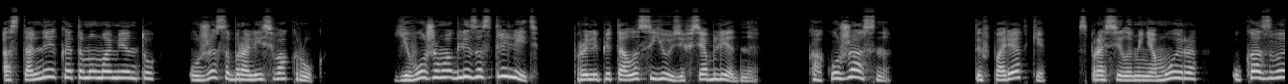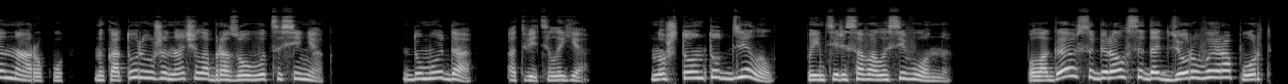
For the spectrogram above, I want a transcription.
Остальные к этому моменту уже собрались вокруг. «Его же могли застрелить», — пролепетала Сьюзи, вся бледная. «Как ужасно!» «Ты в порядке?» — спросила меня Мойра, указывая на руку, на которой уже начал образовываться синяк. «Думаю, да», — ответила я. «Но что он тут делал?» — поинтересовалась Ивонна. «Полагаю, собирался дать дёру в аэропорт», —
